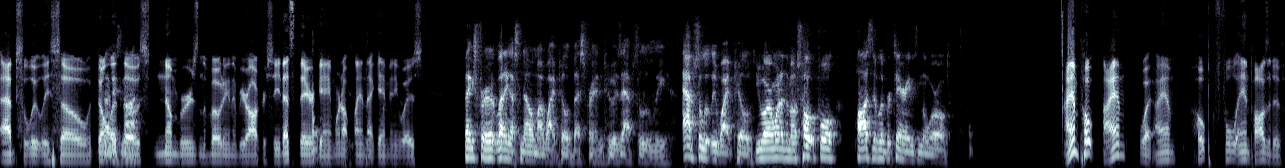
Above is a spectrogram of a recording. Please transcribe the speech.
absolutely. So don't No, let he's not. those numbers and the voting and the bureaucracy, that's their game. We're not playing that game anyways. Thanks for letting us know, my white pilled best friend, who is absolutely, absolutely white pilled. You are one of the most hopeful, positive libertarians in the world. I am hope. I am what? I am hopeful and positive.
